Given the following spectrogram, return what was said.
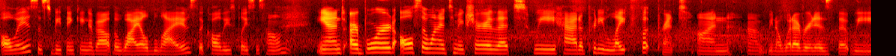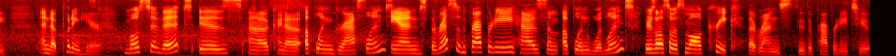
always is to be thinking about the wild lives that call these places home. And our board also wanted to make sure that we had a pretty light footprint on, um, you know, whatever it is that we end up putting here. Most of it is uh, kind of upland grassland and the rest of the property has some upland woodland. There's also a small creek that runs through the property too.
